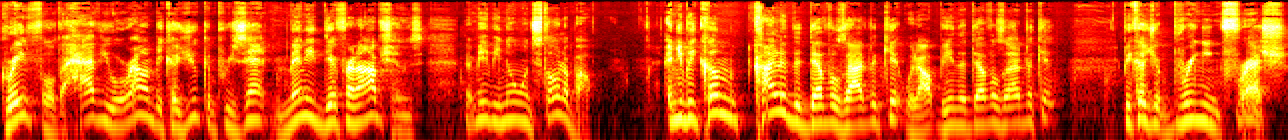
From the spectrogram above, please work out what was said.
grateful to have you around because you can present many different options that maybe no one's thought about. And you become kind of the devil's advocate without being the devil's advocate because you're bringing fresh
